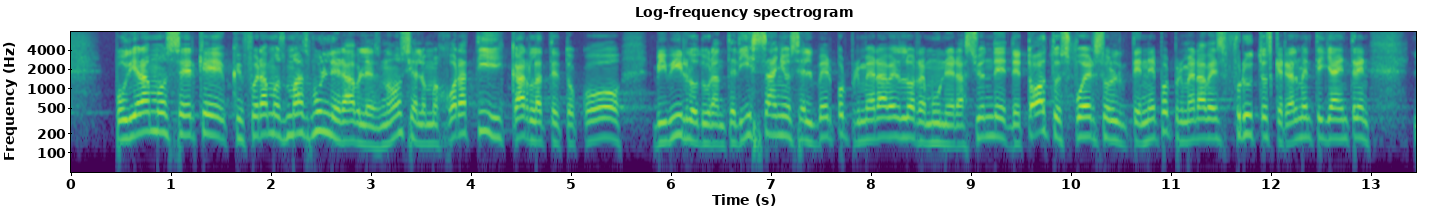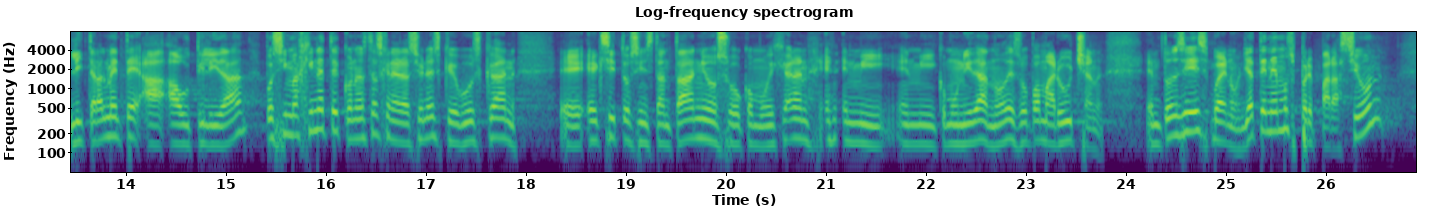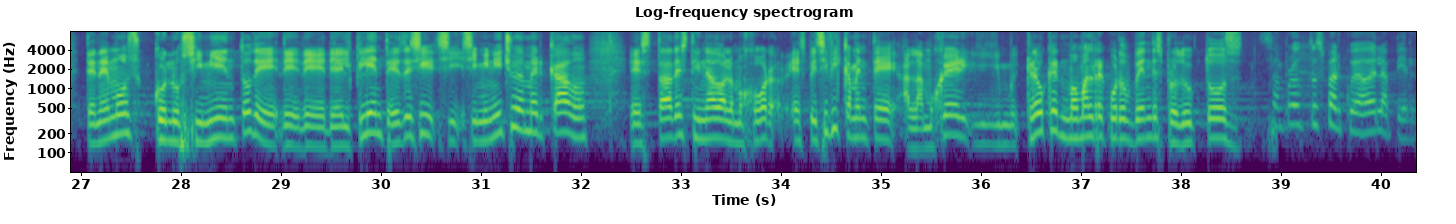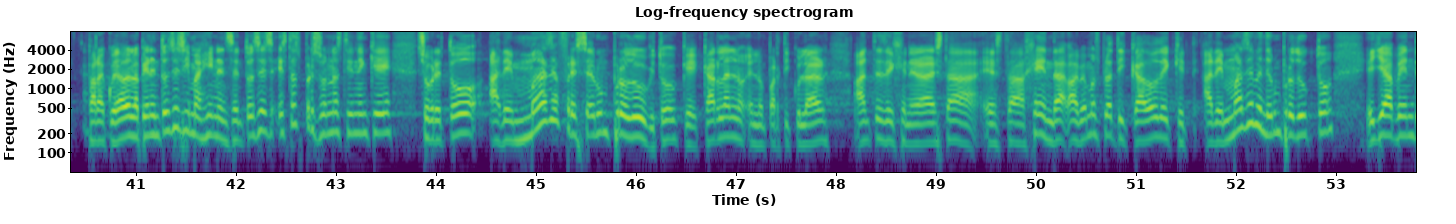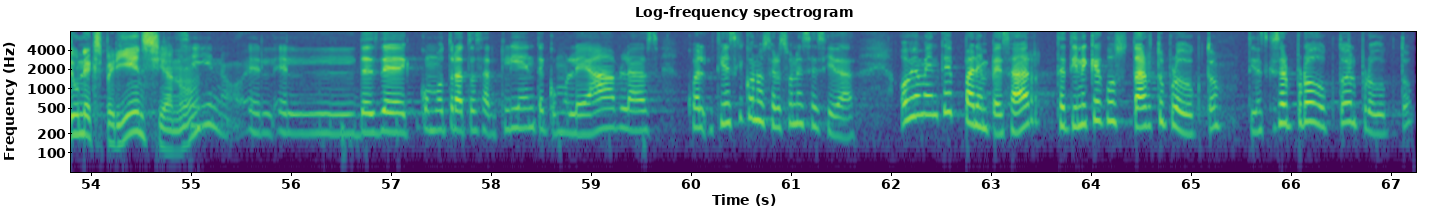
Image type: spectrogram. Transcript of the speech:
pudiéramos ser que, fuéramos más vulnerables, ¿no? Si a lo mejor a ti, Carla, te tocó vivirlo durante 10 años, el ver por primera vez la remuneración de, todo tu esfuerzo, el tener por primera vez frutos que realmente ya entren literalmente a, utilidad, pues imagínate con estas generaciones que buscan eh, éxitos instantáneos o como dijeran en, mi, en mi comunidad, ¿no? De sopa maruchan. Entonces, bueno, ya tenemos preparación, tenemos conocimiento de, del cliente. Es decir, si, si, mi nicho de mercado está destinado a lo mejor específicamente a la mujer y creo que no mal recuerdo vendes productos son productos para el cuidado de la piel. Para el cuidado de la piel. Entonces, imagínense, entonces estas personas tienen que, sobre todo, además de ofrecer un producto, que Carla en lo, particular, antes de generar esta, esta agenda, habíamos platicado de que además de vender un producto, ella vende una experiencia, ¿no? Sí, no. El, el, desde cómo tratas al cliente, cómo le hablas, cuál, tienes que conocer su necesidad. Obviamente, para empezar, te tiene que gustar tu producto, tienes que ser producto del producto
